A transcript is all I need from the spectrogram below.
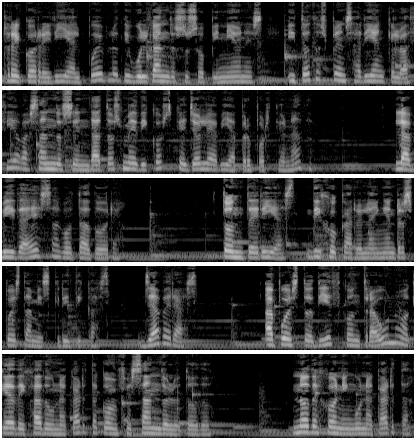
Recorrería el pueblo divulgando sus opiniones y todos pensarían que lo hacía basándose en datos médicos que yo le había proporcionado. La vida es agotadora. Tonterías, dijo Caroline en respuesta a mis críticas. Ya verás. Ha puesto diez contra uno a que ha dejado una carta confesándolo todo. No dejó ninguna carta,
